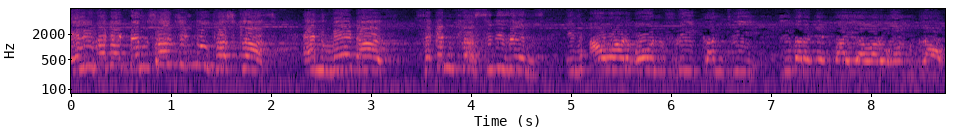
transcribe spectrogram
elevated themselves into first class and made us second class citizens in our own free country, liberated by our own blood.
